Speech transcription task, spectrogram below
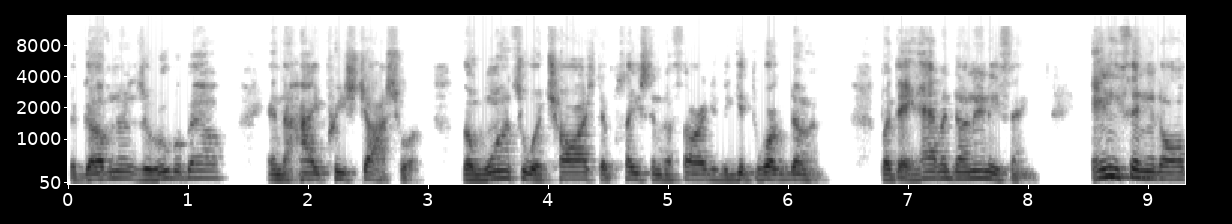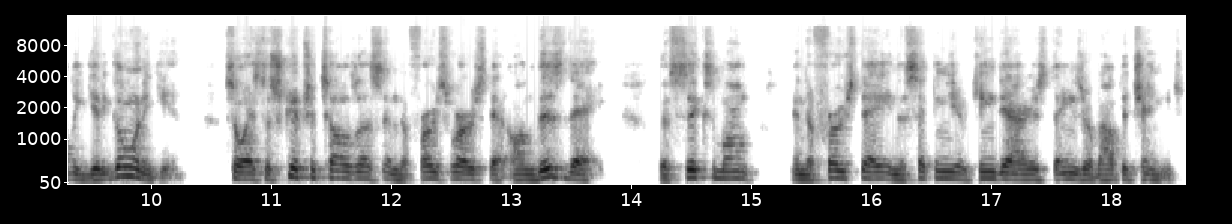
the governor Zerubbabel and the high priest Joshua, the ones who were charged and placed in authority to get the work done. But they haven't done anything, anything at all to get it going again. So, as the scripture tells us in the first verse, that on this day, the sixth month and the first day in the second year of King Darius, things are about to change.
